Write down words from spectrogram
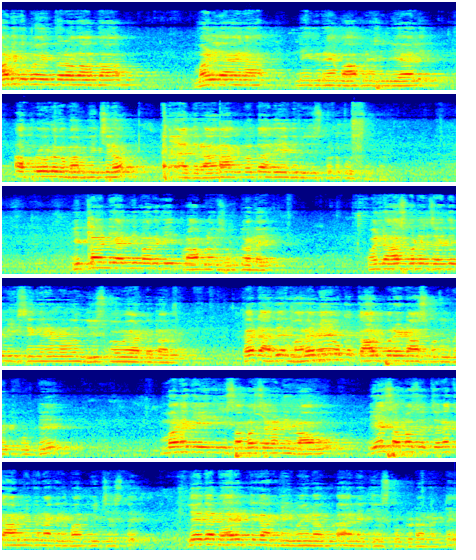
ఆడికి పోయిన తర్వాత మళ్ళీ ఆయన నీకు రేపు ఆపరేషన్ చేయాలి అప్రూవల్కి పంపించడం అది రాకపోతే అదే ఎదురు చూసుకుంటూ కూర్చుంటాం. ఇట్లాంటివన్నీ మనకి ప్రాబ్లమ్స్ ఉంటున్నాయి. కొన్ని హాస్పిటల్స్ అయితే మీకు సింగరేణి తీసుకోమే అంటున్నారు. కాబట్టి అదే మనమే ఒక కార్పొరేట్ హాస్పిటల్ పెట్టుకుంటే మనకి ఈ సమస్యలన్నీ రావు. ఏ సమస్య వచ్చినా కార్మికుని అక్కడికి పంపించేస్తే లేదా డైరెక్ట్గా అక్కడికి పోయినా కూడా ఆయన చేసుకుంటున్నానంటే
